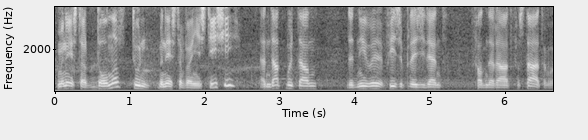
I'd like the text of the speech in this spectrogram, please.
minister Donner, toen minister van Justitie. En dat moet dan de nieuwe vicepresident van de Raad van State worden.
